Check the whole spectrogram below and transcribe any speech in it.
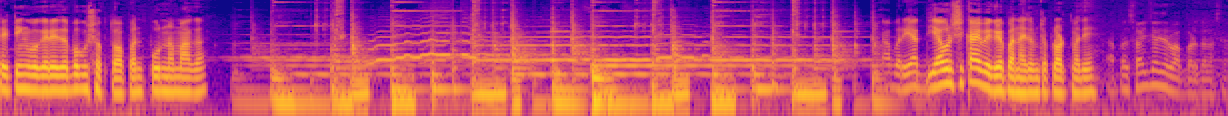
सेटिंग वगैरे जर बघू शकतो आपण पूर्ण माग. बरं या यावर्षी काय वेगळेपण आहे तुमच्या प्लॉटमध्ये? आपण सॉइल चार्जर वापरतो ना सर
